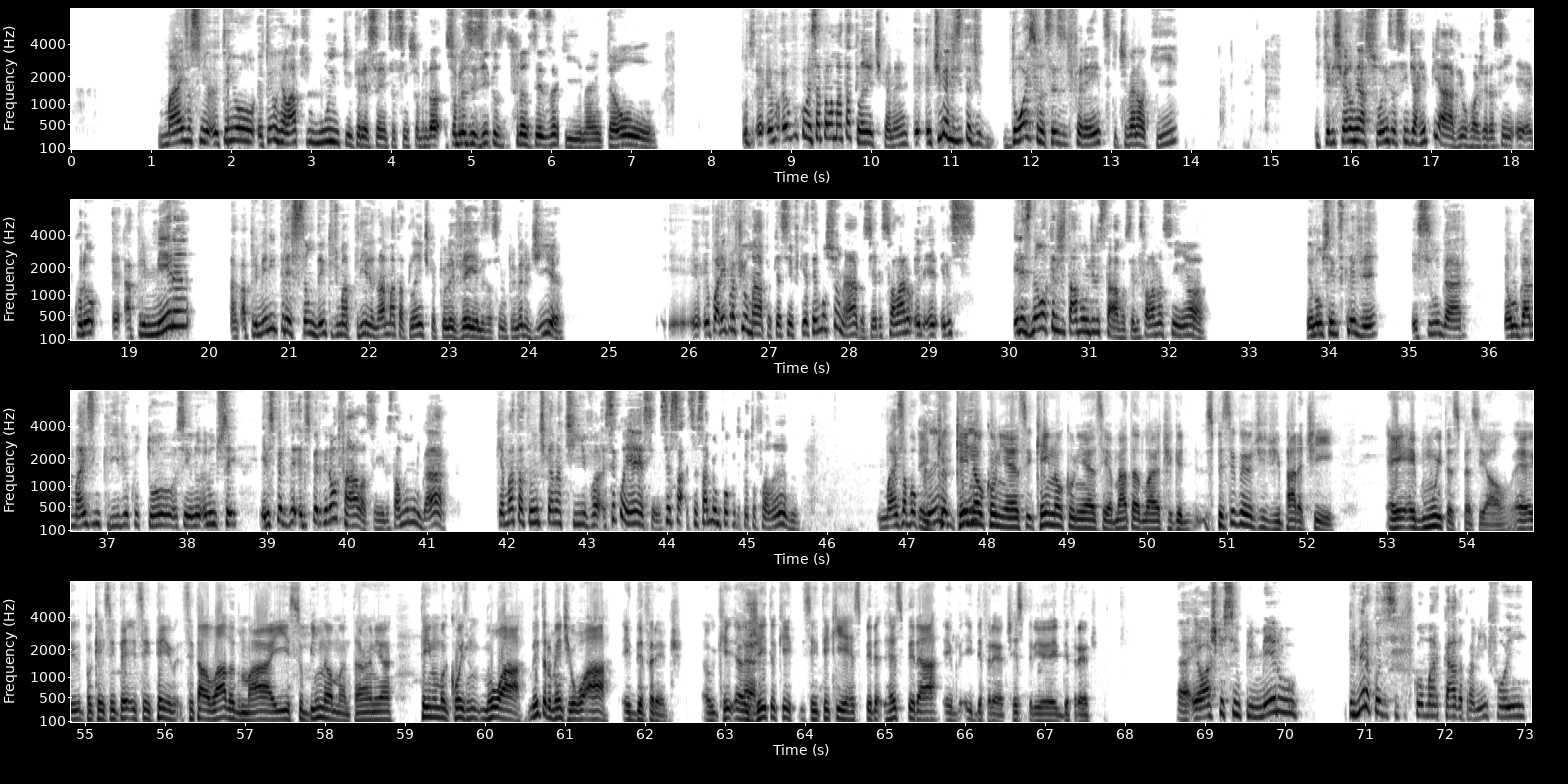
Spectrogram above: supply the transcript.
Mas assim, eu tenho eu tenho relatos muito interessantes assim sobre, da, sobre as visitas dos franceses aqui, né? Então, putz, eu, eu, vou começar pela Mata Atlântica, né? Eu, eu tive a visita de dois franceses diferentes que tiveram aqui e que eles tiveram reações assim de arrepiar, viu, Roger? Assim, é, quando eu, é, a primeira a, a, primeira impressão dentro de uma trilha na Mata Atlântica que eu levei eles assim no primeiro dia, eu, eu parei para filmar porque assim eu fiquei até emocionado. Assim, eles falaram, eles eles não acreditavam onde eles estavam. Assim, eles falaram assim, ó, eu não sei descrever esse lugar. É o lugar mais incrível que eu tô, assim, eu não sei. Eles, perde, eles perderam a fala, assim, eles estavam num lugar que é Mata Atlântica nativa. Você conhece, você, você sabe um pouco do que eu tô falando? Mas a Bocaina. Quem, quem tem... não conhece, quem não conhece a Mata Atlântica, especificamente de Paraty, é, é muito especial. É, porque você tem, você tem, você está ao lado do mar e subindo a montanha, tem uma coisa no ar. Literalmente o ar é diferente. O, que, é. o jeito que você tem que respirar, respirar é, é, diferente, respirar é diferente. É, eu acho que assim, o primeiro, primeira coisa assim, que ficou marcada para mim foi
